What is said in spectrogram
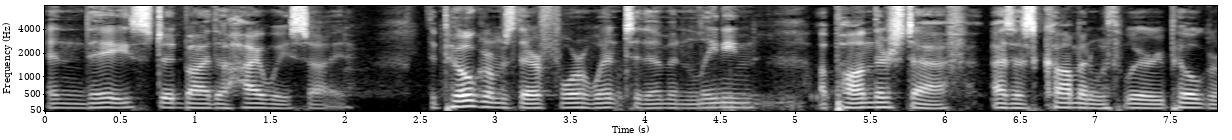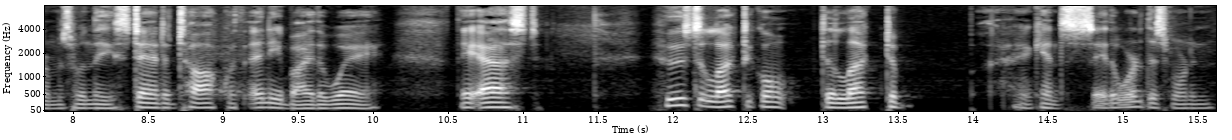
and they stood by the highway side. The pilgrims therefore went to them, and leaning upon their staff, as is common with weary pilgrims when they stand to talk with any by the way, they asked, Whose delectable, delectable, I can't say the word this morning,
